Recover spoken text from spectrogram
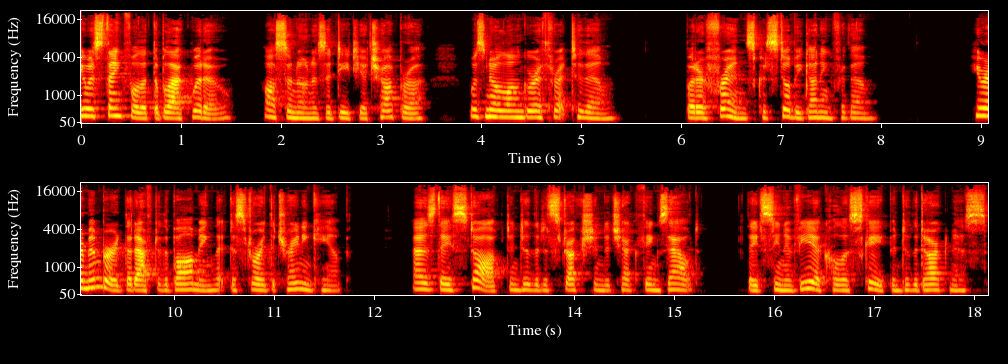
He was thankful that the Black Widow, also known as Aditya Chopra, was no longer a threat to them, but her friends could still be gunning for them. He remembered that after the bombing that destroyed the training camp, as they stalked into the destruction to check things out, they'd seen a vehicle escape into the darkness.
